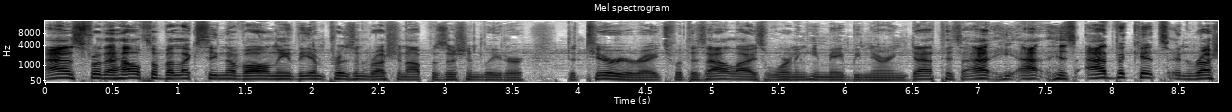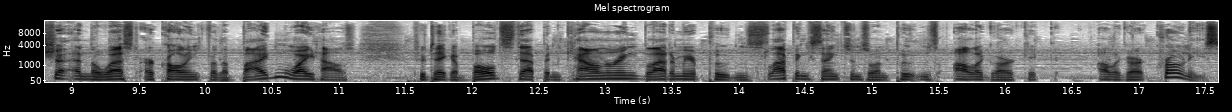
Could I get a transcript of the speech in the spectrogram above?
As for the health of Alexei Navalny, the imprisoned Russian opposition leader deteriorates, with his allies warning he may be nearing death. His, ad- ad- his advocates in Russia and the West are calling for the Biden White House to take a bold step in countering Vladimir Putin, slapping sanctions on Putin's oligarchic oligarch cronies.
